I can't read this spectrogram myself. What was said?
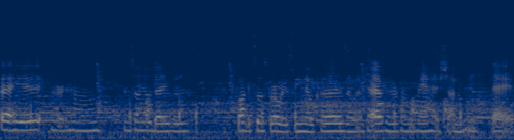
Fathead, heard him. Antonio Davis. To a store with his female cousin when a passenger from a van had shot him in his back.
